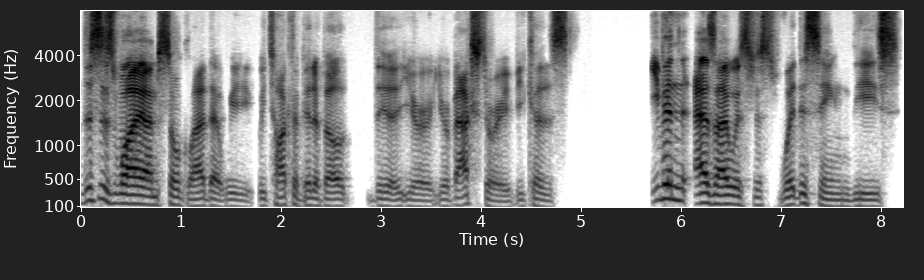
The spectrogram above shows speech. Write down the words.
this is why I'm so glad that we we talked a bit about the your your backstory because even as I was just witnessing these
